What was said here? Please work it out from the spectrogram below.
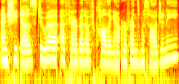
and she does do a, a fair bit of calling out her friend's misogyny.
